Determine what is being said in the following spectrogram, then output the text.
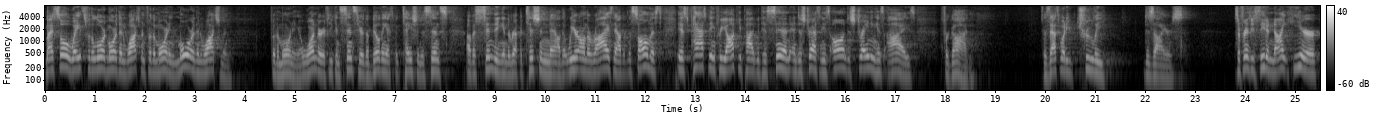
My soul waits for the Lord more than watchmen for the morning, more than watchmen for the morning. I wonder if you can sense here the building expectation, the sense of ascending in the repetition now, that we are on the rise now, that the psalmist is past being preoccupied with his sin and distress, and he's on to straining his eyes for God. Because that's what he truly desires. So, friends, you see tonight here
